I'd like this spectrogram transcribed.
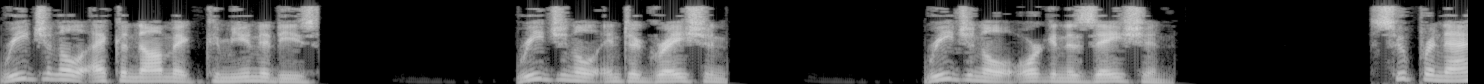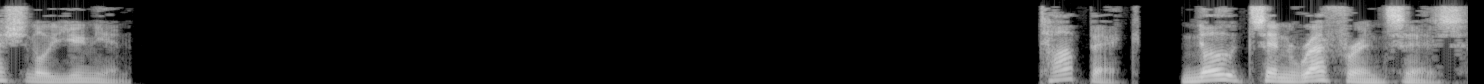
Regional economic communities. Regional integration. Regional organization. Supranational union. Notes and references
